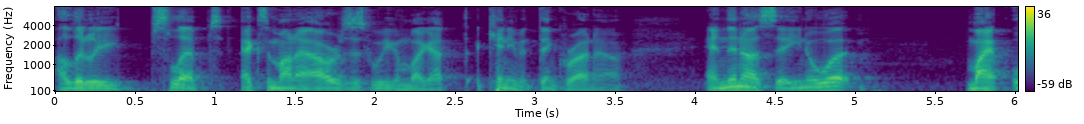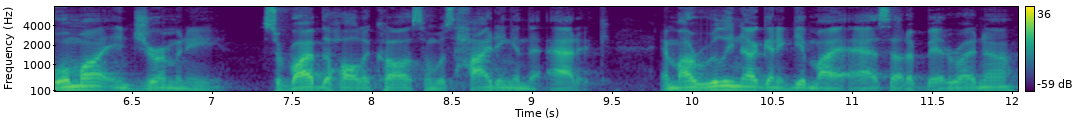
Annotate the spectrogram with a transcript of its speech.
I literally slept X amount of hours this week. I'm like, I, I can't even think right now. And then I say, you know what? My Oma in Germany survived the Holocaust and was hiding in the attic. Am I really not going to get my ass out of bed right now?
